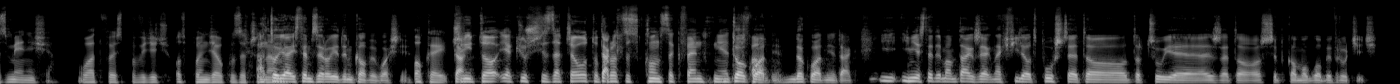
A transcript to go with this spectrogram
zmienię się. Łatwo jest powiedzieć, od poniedziałku A zaczynam. to ja jestem zero-jedynkowy właśnie. Okej, Tak. czyli to jak już się zaczęło, to Tak. proces konsekwentnie. Dokładnie, dokładnie tak. I, I niestety mam tak, że jak na chwilę odpuszczę, to, to czuję, że to szybko mogłoby wrócić.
